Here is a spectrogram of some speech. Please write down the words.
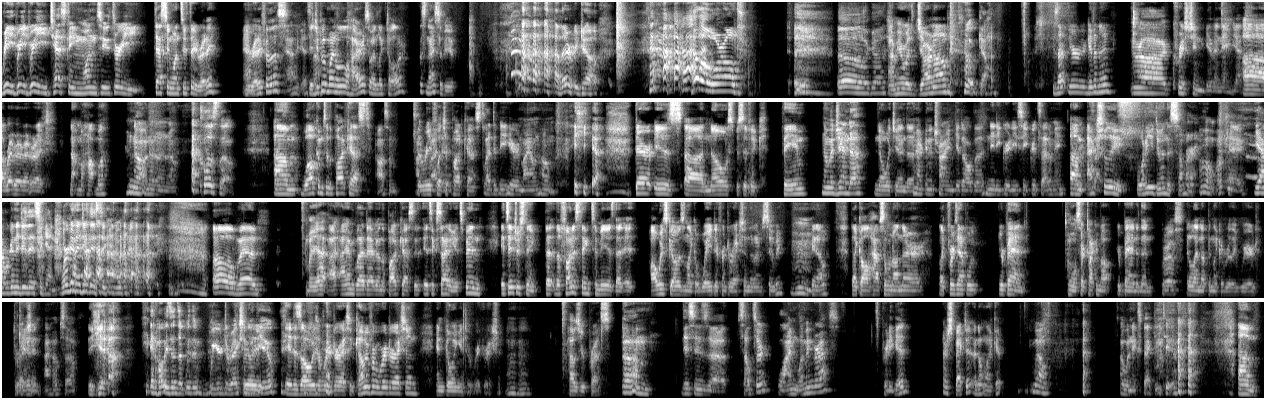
Read, read, read. Testing one, two, three. Testing one, two, three. Ready? Yeah. You ready for this? Yeah, I guess. Did so. you put mine a little higher so I'd look taller? That's nice of you. there we go. Hello, world. Oh gosh. I'm here with Jarnob. Oh god. Is that your given name? Uh, Christian given name, yes. Ah, right, right, right, right. Not Mahatma. no, no, no, no, no. Close though. Close, Um, welcome to the podcast, awesome. the I'm Reed Fletcher to- podcast. Glad to be here in my own home. yeah, there is uh, no specific theme, No agenda. no You're agenda. not gonna try and get all the nitty gritty secrets out of me. Um, is that- actually, what are you doing this summer? Oh, okay. Yeah, we're gonna do this again. We're gonna do this again. Okay. oh man, but yeah, I, I am glad to have you on the podcast. It, it's exciting. It's been it's interesting. the The funnest thing to me is that it always goes in like a way different direction than I'm assuming. Mm. You know, like I'll have someone on there, like for example, your band, and we'll start talking about your band, and then Gross. it'll end up in like a really weird direction. Good. I hope so. Yeah, It always ends up with a weird direction with you. it is always a weird direction, coming from a weird direction and going into a weird direction. Mm-hmm. How's your press? Um, this is uh seltzer lime lemongrass. It's pretty good. I respect it. I don't like it. Well, I wouldn't expect you to. um,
